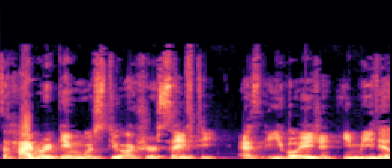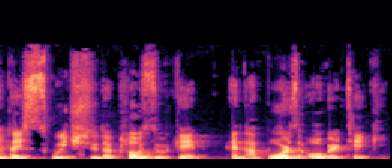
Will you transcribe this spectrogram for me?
the hybrid game will still assure safety as the ego agent immediately switches to the closed-loop game and aborts the overtaking.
